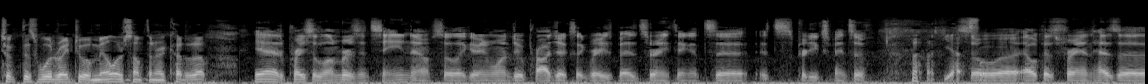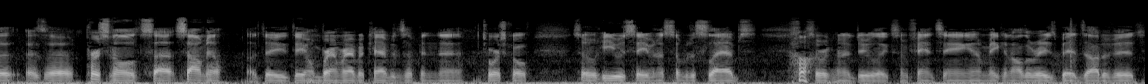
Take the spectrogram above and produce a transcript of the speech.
took this wood right to a mill or something, or cut it up. Yeah, the price of lumber is insane now. So like, if anyone do projects like raised beds or anything, it's uh, it's pretty expensive. yes. So uh, Elka's friend has a has a personal saw, sawmill uh, they they own Brown Rabbit Cabins up in uh, Tors Cove, so he was saving us some of the slabs. So we're gonna do like some fencing and making all the raised beds out of it.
